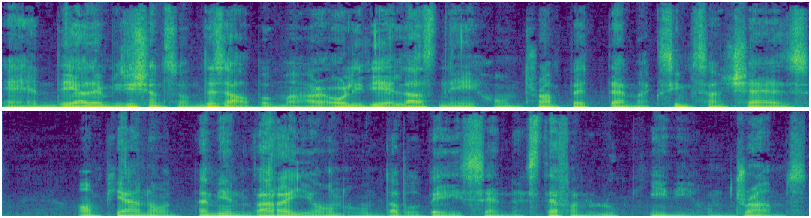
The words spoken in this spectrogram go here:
And the other musicians on this album are Olivier Laisney on trumpet, uh, Maxime Sanchez on piano, Damien Varaillon on double bass, and Stefano Lucchini on drums.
